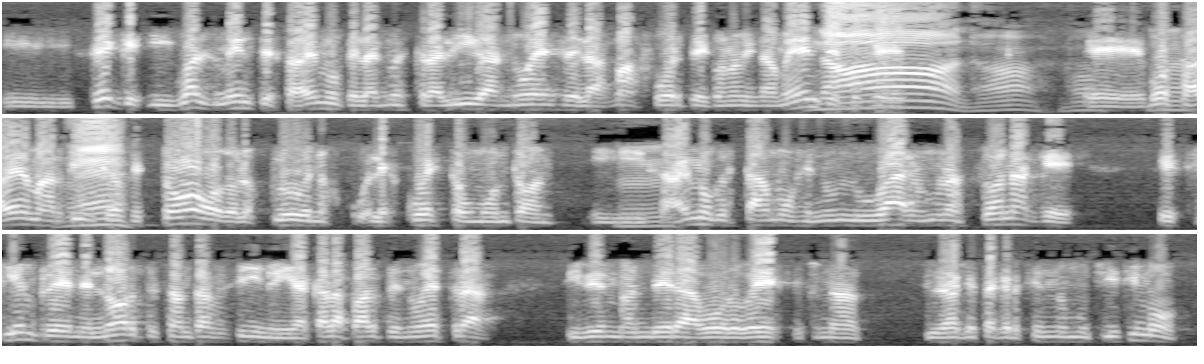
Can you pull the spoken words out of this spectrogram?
Y sé que igualmente sabemos que la nuestra liga no es de las más fuertes económicamente, porque No, no, no. eh, vos sabés, Martín, Eh. que todos los clubes nos, les cuesta un montón. Y Mm. sabemos que estamos en un lugar, en una zona que, que siempre en el norte santafesino y acá la parte nuestra, si bien Bandera, ves, es una ciudad que está creciendo muchísimo,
